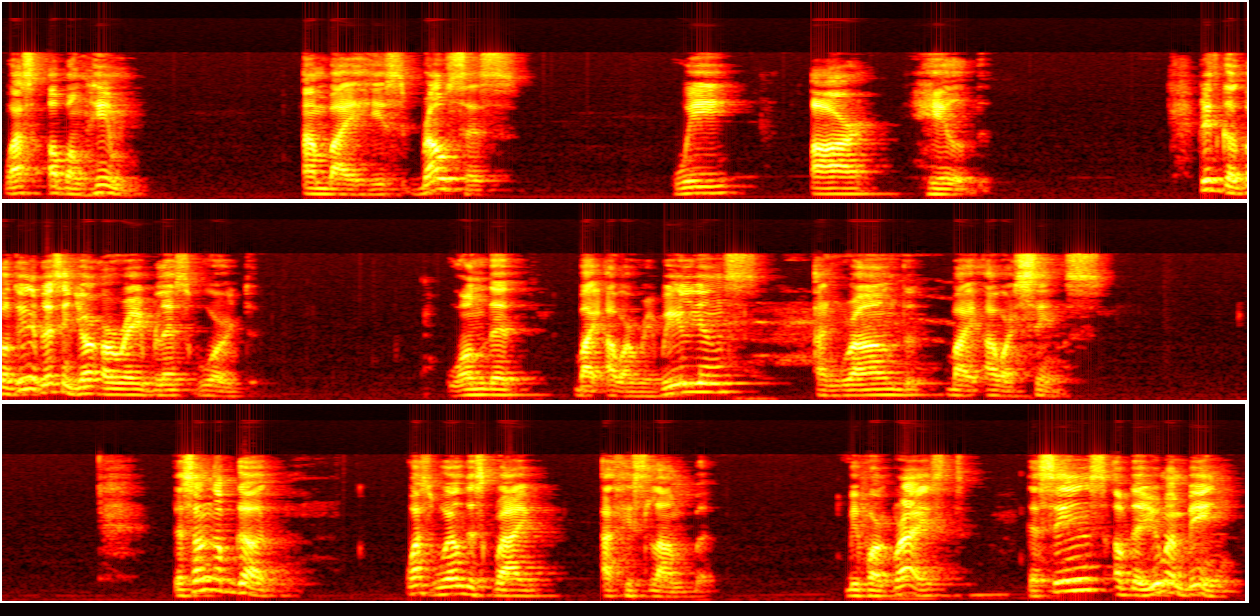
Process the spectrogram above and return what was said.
was upon him, and by his bruises we are healed. Please God, continue blessing your already blessed word, wounded by our rebellions and ground by our sins. The Son of God was well described as his lamb. Before Christ, the sins of the human being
